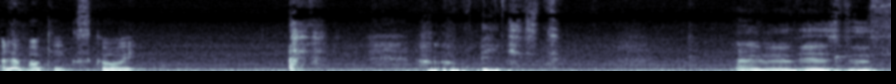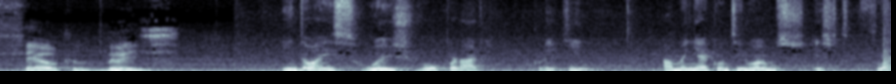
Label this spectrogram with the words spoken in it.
Olha para o Kiko, Scooby. Isto. Ai meu Deus do céu, que dois. Então é isso, hoje vou parar por aqui. Amanhã continuamos este vlog.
